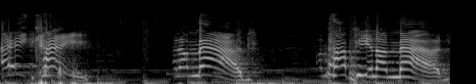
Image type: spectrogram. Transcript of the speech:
8k. And I'm mad. I'm happy and I'm mad.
